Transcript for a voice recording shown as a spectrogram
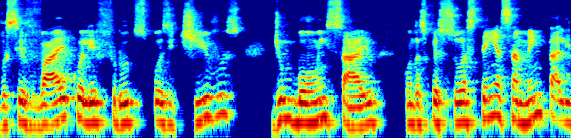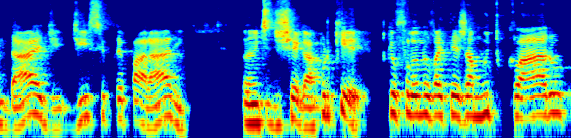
Você vai colher frutos positivos de um bom ensaio quando as pessoas têm essa mentalidade de se prepararem antes de chegar. Por quê? Porque o fulano vai ter já muito claro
